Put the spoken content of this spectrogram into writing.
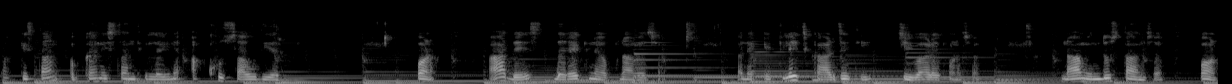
પાકિસ્તાન, અફઘાનિસ્તાનથી લઈને આખું સાઉદી અરેબિયા પણ આ દેશ દરેકને અપનાવે છે અને એટલી જ કાળજીથી જીવાડે પણ છે. નામ હિન્દુસ્તાન છે, પણ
